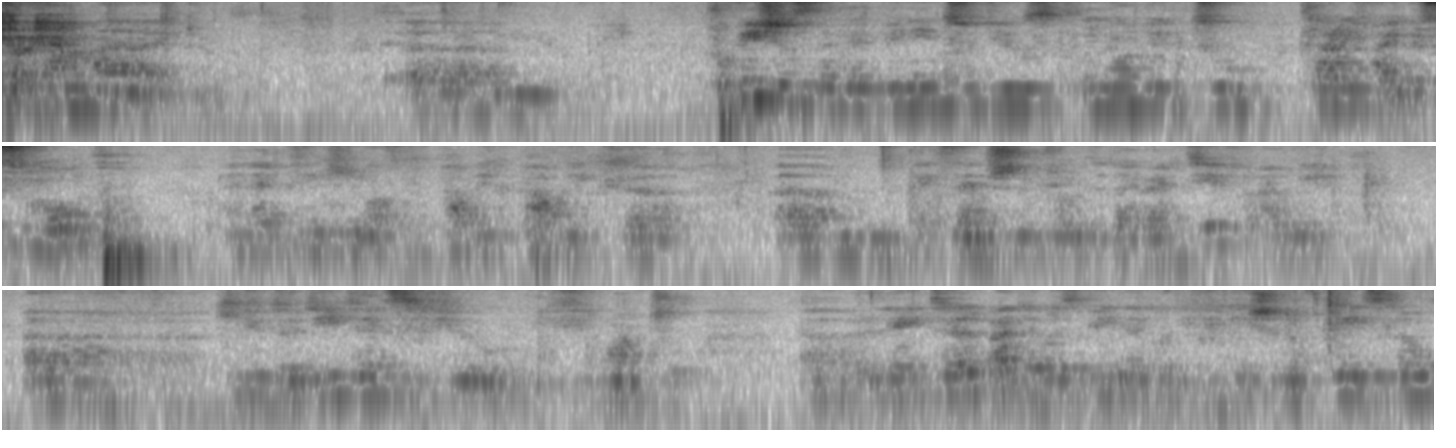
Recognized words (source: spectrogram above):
some uh, um, provisions that have been introduced in order to clarify the scope, and I'm thinking of the public-public um, exemption from the directive. I will uh, give you the details if you if you want to. Uh, later, but there has been a codification of case law,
